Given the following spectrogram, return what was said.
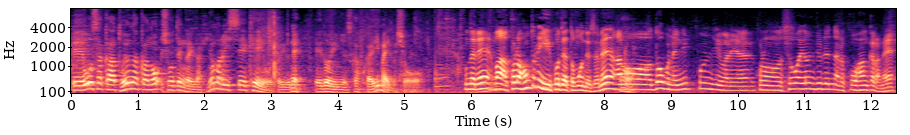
えー、大阪豊中の商店街が日の丸一世慶応というね、えー、どういうニュースか深入り参りましょう。ほんでね、まあ、これは本当にいいことやと思うんですよね、あのどうもね、日本人はね、この昭和40年代の後半からね、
